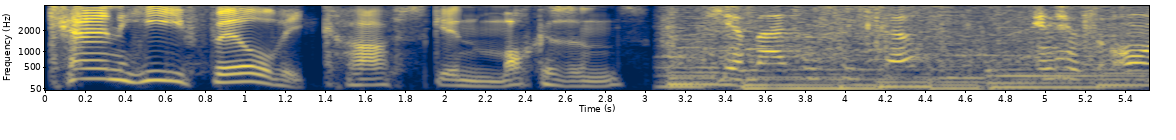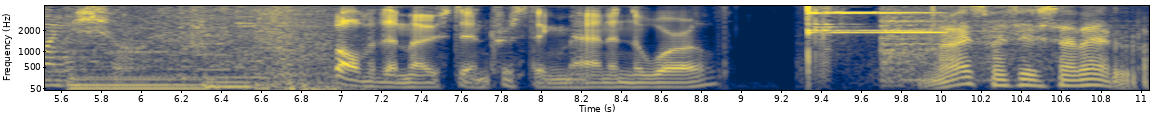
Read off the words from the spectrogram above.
can he fill the calfskin moccasins He imagines himself in his own shoes. of the most interesting man in the world? No es fácil saberlo.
